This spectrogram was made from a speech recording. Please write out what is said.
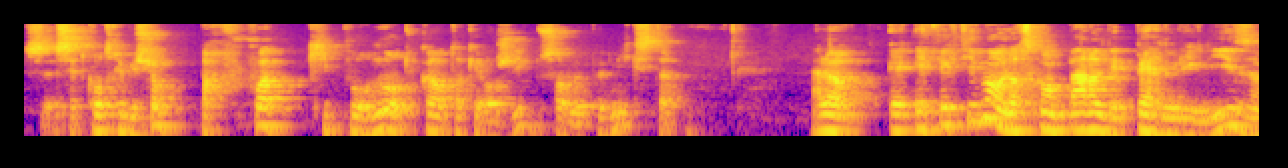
cette contribution, parfois, qui pour nous, en tout cas en tant qu'évangélique, nous semble un peu mixte? Alors, e-, effectivement, lorsqu'on parle des pères de l'Église,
